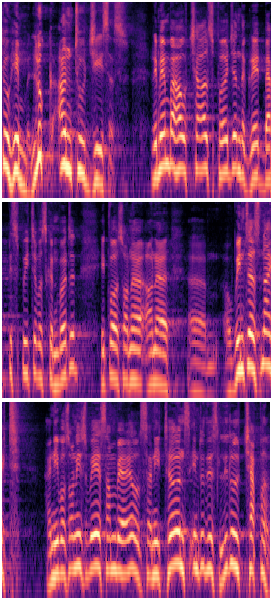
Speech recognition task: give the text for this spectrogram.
to Him, look unto Jesus. Remember how Charles Spurgeon, the great Baptist preacher, was converted? It was on a, on a, um, a winter's night, and he was on his way somewhere else, and he turns into this little chapel,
